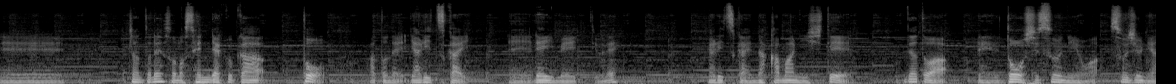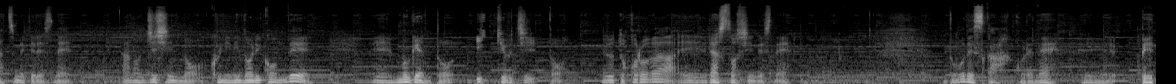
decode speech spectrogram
えー、ちゃんとね、その戦略家と、あとね、やり使い、えー、レイメイっていうね、やり使い仲間にして、で、あとは、えー、同志数人を、数十人集めてですね、あの、自身の国に乗り込んで、えー、無限と一騎打ちというところが、えー、ラストシーンですね。どうですか？これね、えー、ベッ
